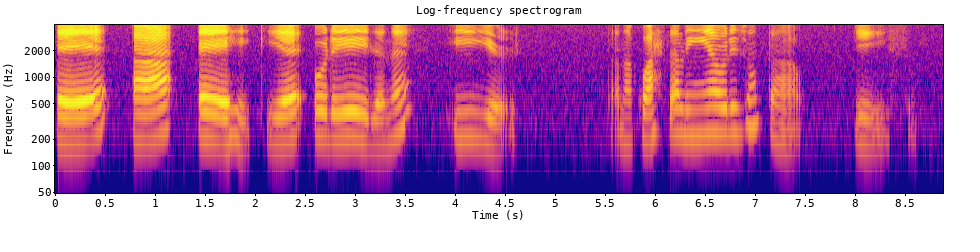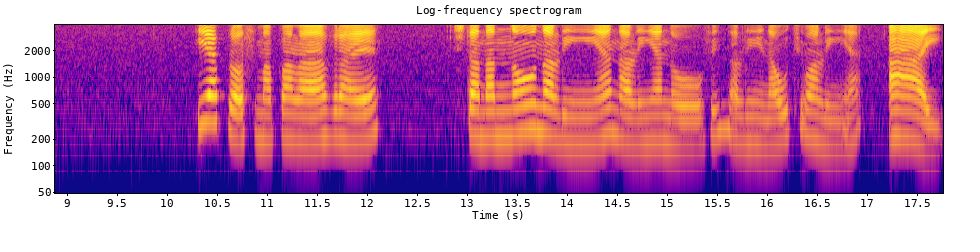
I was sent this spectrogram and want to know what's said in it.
E A R, que é orelha, né? Ear. Tá na quarta linha horizontal. Isso. E a próxima palavra é está na nona linha, na linha 9, na linha na última linha, I.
